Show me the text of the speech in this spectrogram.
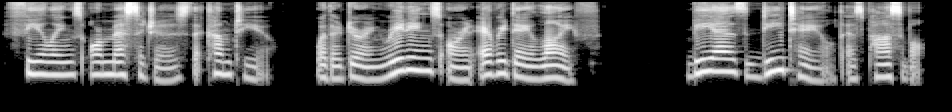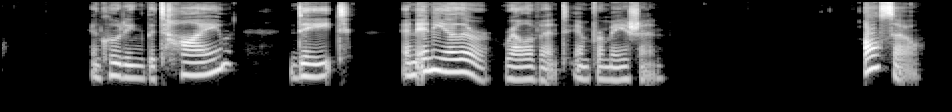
feelings, or messages that come to you, whether during readings or in everyday life. Be as detailed as possible, including the time, date, and any other relevant information. Also,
